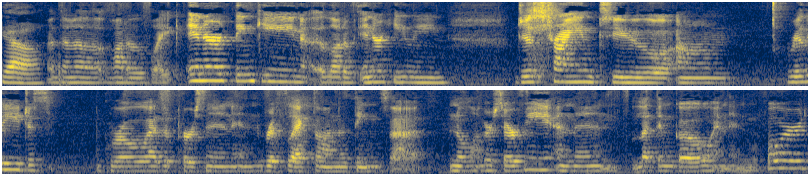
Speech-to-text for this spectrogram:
yeah. I've done a lot of like inner thinking, a lot of inner healing, just trying to um, really just grow as a person and reflect on the things that no longer serve me and then let them go and then move forward.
